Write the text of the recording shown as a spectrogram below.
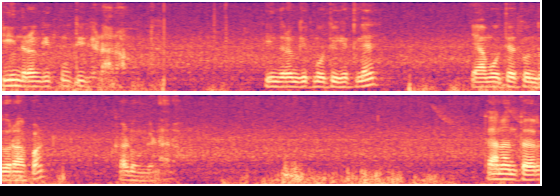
तीन रंगीत मोती घेणार आहोत. तीन रंगीत मोती घेतले. या मोत्यातून दोरा आपण काढून घेणार आहोत. त्यानंतर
